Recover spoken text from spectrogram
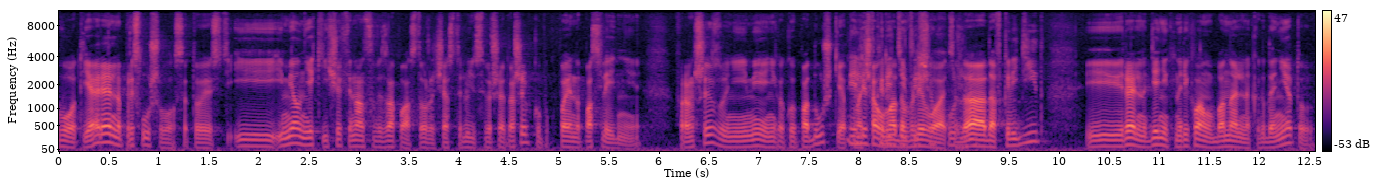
Вот, я реально прислушивался, то есть, и имел некий еще финансовый запас. Тоже часто люди совершают ошибку, покупая на последние франшизу, не имея никакой подушки, а поначалу надо вливать. Да, да, в кредит. И реально денег на рекламу банально, когда нету,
